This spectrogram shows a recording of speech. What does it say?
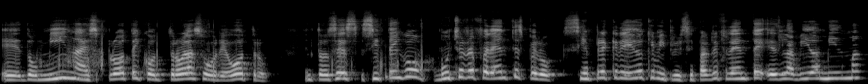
eh, domina, explota y controla sobre otro. Entonces, sí tengo muchos referentes, pero siempre he creído que mi principal referente es la vida misma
